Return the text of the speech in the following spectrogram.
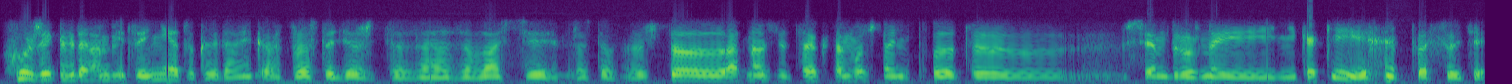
Хуже, когда амбиций нету, когда они просто держатся за, за властью, просто что относится к тому, что они будут э, всем дружны и никакие, по сути.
